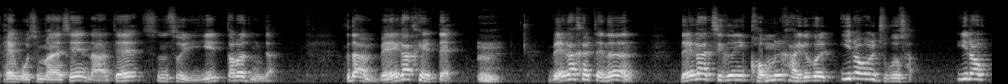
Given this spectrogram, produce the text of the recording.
150만 원씩 나한테 순수 이익이 떨어집니다. 그 다음 매각할 때 매각할 때는 내가 지금 이 건물 가격을 1억을 주고 사, 1억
